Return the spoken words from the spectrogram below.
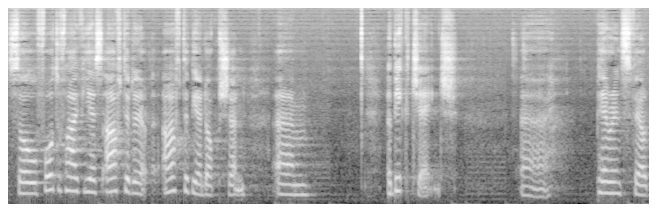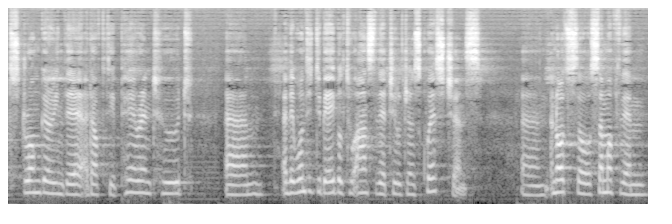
So four to five years after the, after the adoption, um, a big change. Uh, parents felt stronger in their adoptive parenthood, um, and they wanted to be able to answer their children's questions. Um, and also, some of them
